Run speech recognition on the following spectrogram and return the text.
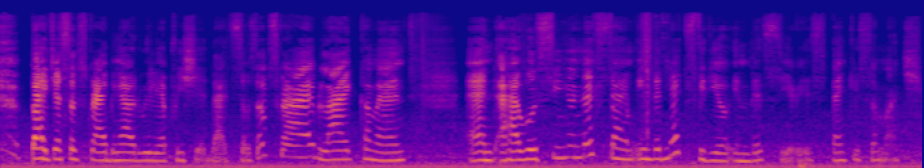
by just subscribing i would really appreciate that so subscribe like comment and I will see you next time in the next video in this series. Thank you so much.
